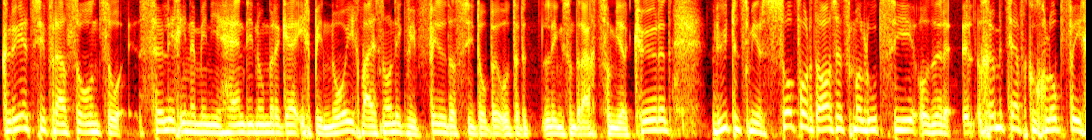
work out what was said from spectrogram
Grüezi Frau so und so, soll ich Ihnen meine Handynummer geben? Ich bin neu, ich weiß noch nicht, wie viel das Sie da oben oder links und rechts von mir hören. Läuten Sie mir sofort an, jetzt mal laut sein oder äh, kommen Sie einfach klopfen. Ich,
